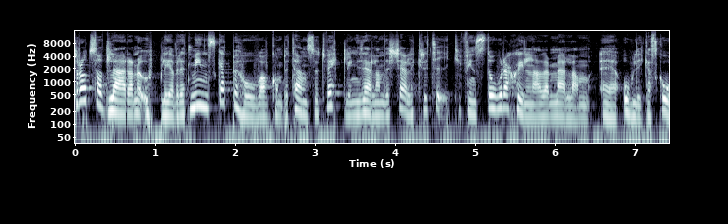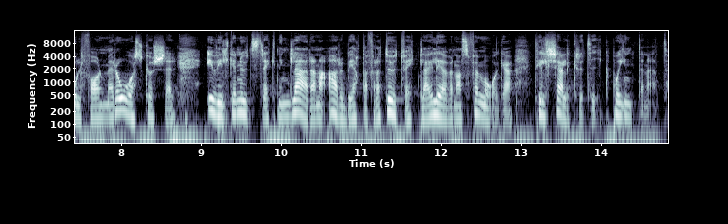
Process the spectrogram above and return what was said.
Trots att lärarna upplever ett minskat behov av kompetensutveckling gällande källkritik finns stora skillnader mellan eh, olika skolformer och årskurser i vilken utsträckning lärarna arbetar för att utveckla elevernas förmåga till källkritik på internet.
